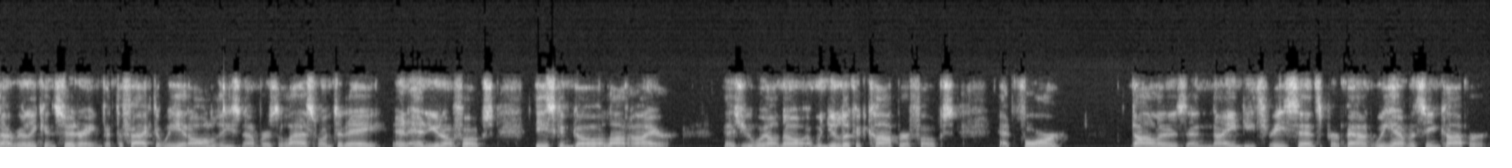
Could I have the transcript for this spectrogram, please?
not really considering. But the fact that we hit all of these numbers, the last one today, and and you know, folks, these can go a lot higher, as you well know. When you look at copper, folks, at four dollars and ninety three cents per pound, we haven't seen copper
